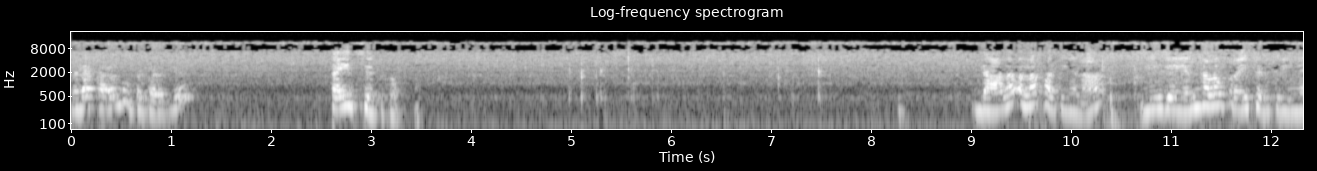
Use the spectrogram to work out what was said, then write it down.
நல்லா கலந்து விட்ட பிறகு தயிர் சேர்த்துக்கணும் இந்த அளவெல்லாம் பாத்தீங்கன்னா நீங்க எந்த அளவுக்கு ரைஸ் எடுக்கிறீங்க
